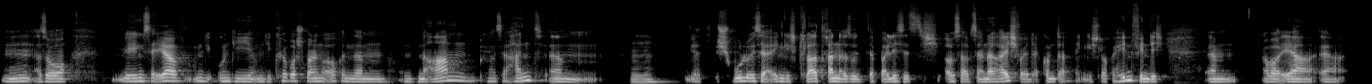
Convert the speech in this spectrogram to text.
Mhm, also mir ging es ja eher um die, um, die, um die Körperspannung auch in, dem, in den Armen, also Hand. Ähm, mhm. ja, Schwulo ist ja eigentlich klar dran, also der Ball ist jetzt nicht außerhalb seiner Reichweite, der kommt da eigentlich locker hin, finde ich. Ähm, aber er, er,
